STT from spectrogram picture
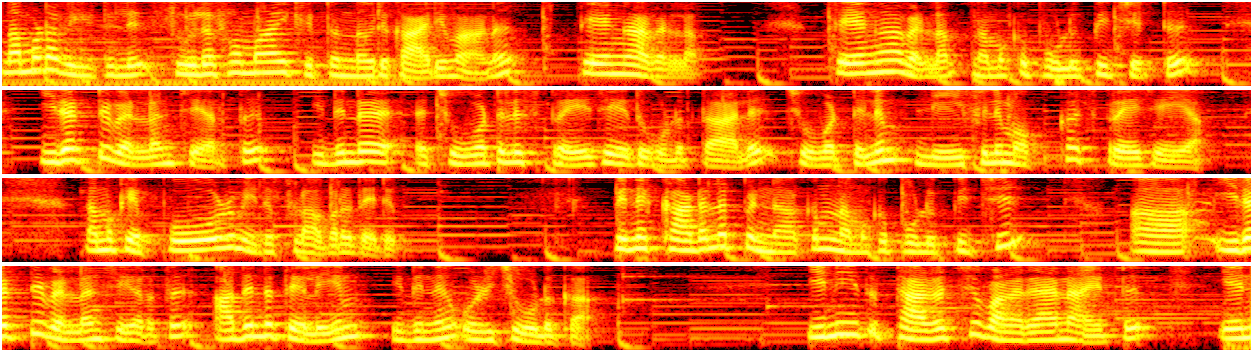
നമ്മുടെ വീട്ടിൽ സുലഭമായി കിട്ടുന്ന ഒരു കാര്യമാണ് തേങ്ങാവെള്ളം തേങ്ങാവെള്ളം നമുക്ക് പുളിപ്പിച്ചിട്ട് ഇരട്ടി വെള്ളം ചേർത്ത് ഇതിന്റെ ചുവട്ടിൽ സ്പ്രേ ചെയ്ത് കൊടുത്താൽ ചുവട്ടിലും ലീഫിലും ഒക്കെ സ്പ്രേ ചെയ്യാം. നമുക്ക് എപ്പോഴും ഇത് ഫ്ലവർ തരും. പിന്നെ കടലപ്പിണ്ണാക്കും നമുക്ക് പുളിപ്പിച്ച് ഇരട്ടി വെള്ളം ചേർത്ത് അതിന്റെ തെളിയും ഇതിന് ഒഴിച്ചു കൊടുക്കാം ഇനി ഇത് തഴച്ച് വളരാനായിട്ട് എൻ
